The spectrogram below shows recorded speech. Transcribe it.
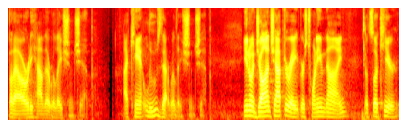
but I already have that relationship. I can't lose that relationship. You know, in John chapter 8, verse 29, let's look here.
